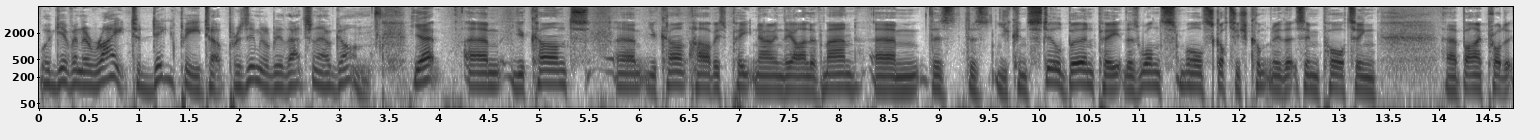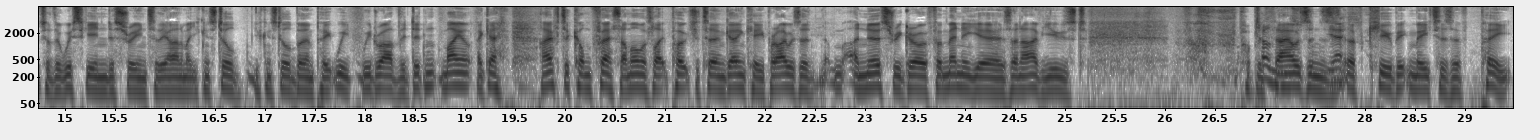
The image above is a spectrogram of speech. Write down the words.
were given a right to dig peat up. Presumably that's now gone. Yeah, um, you can't um, you can't harvest peat now in the Isle of Man. Um, there's there's you can still burn peat. There's one small Scottish company that's importing. Uh, byproduct of the whiskey industry into the Man. You can still you can still burn peat. We, we'd rather they didn't. My again, I have to confess, I'm almost like poacher turned gamekeeper. I was a, a nursery grower for many years, and I've used probably Tons, thousands yes. of cubic meters of peat,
